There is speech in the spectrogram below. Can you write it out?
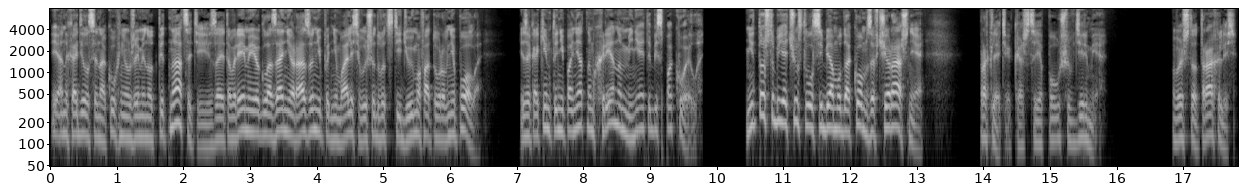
Я находился на кухне уже минут 15, и за это время ее глаза ни разу не поднимались выше 20 дюймов от уровня пола. И за каким-то непонятным хреном меня это беспокоило. Не то чтобы я чувствовал себя мудаком за вчерашнее. Проклятие, кажется, я по уши в дерьме. «Вы что, трахались?» —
